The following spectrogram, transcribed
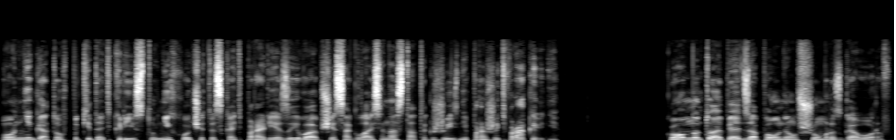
Он не готов покидать Кристу, не хочет искать прорезы и вообще согласен остаток жизни прожить в раковине. Комнату опять заполнил шум разговоров.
